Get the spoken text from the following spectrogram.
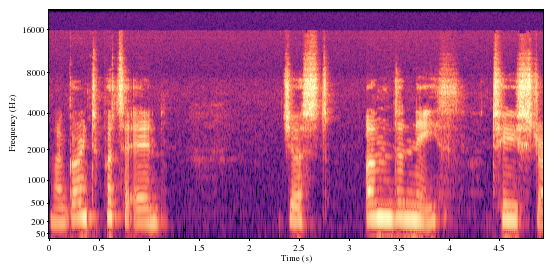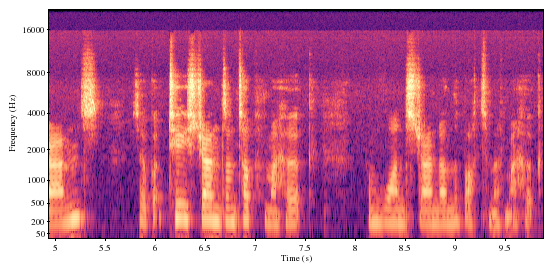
and I'm going to put it in just underneath two strands. So I've got two strands on top of my hook and one strand on the bottom of my hook.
